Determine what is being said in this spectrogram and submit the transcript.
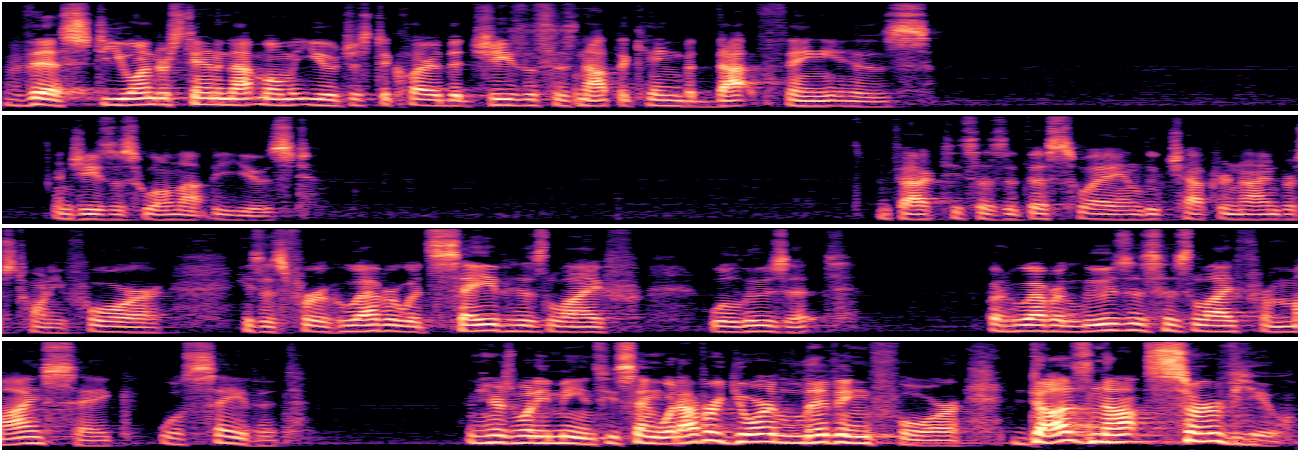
this, do you understand in that moment you have just declared that Jesus is not the king, but that thing is? And Jesus will not be used. In fact, he says it this way in Luke chapter 9, verse 24. He says, For whoever would save his life will lose it, but whoever loses his life for my sake will save it. And here's what he means He's saying, Whatever you're living for does not serve you.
